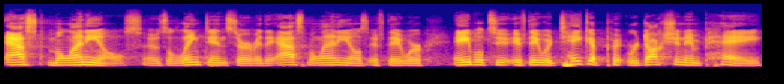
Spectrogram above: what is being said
asked millennials, it was a LinkedIn survey, they asked millennials if they were able to, if they would take a p- reduction in pay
